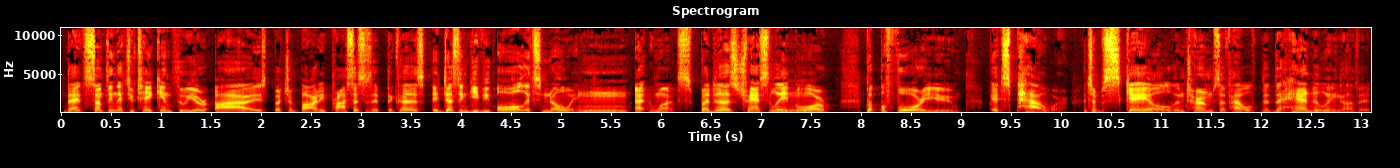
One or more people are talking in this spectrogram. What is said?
That's something that you take in through your eyes, but your body processes it because it doesn't give you all its knowing mm. at once, but it does translate mm. or put before you its power in terms of scale, in terms of how the, the handling of it.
